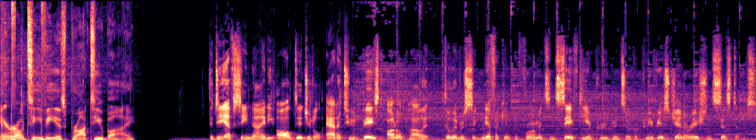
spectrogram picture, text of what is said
Aero TV is brought to you by the DFC 90 all digital attitude based autopilot delivers significant performance and safety improvements over previous generation systems.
